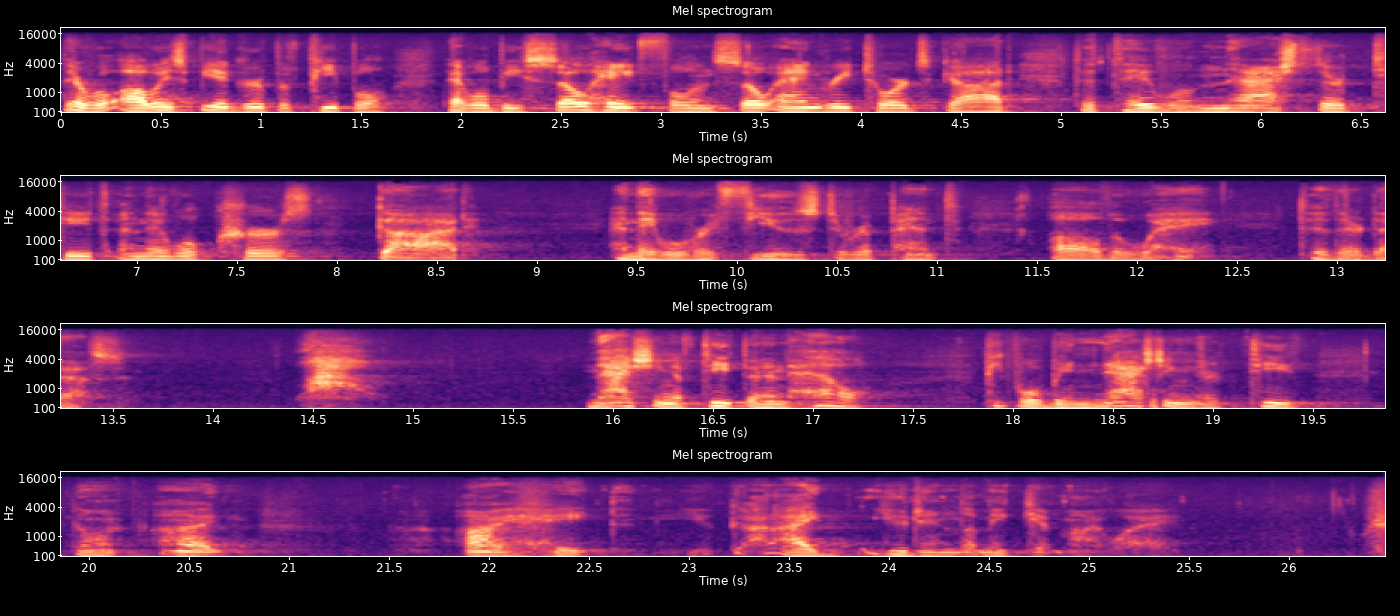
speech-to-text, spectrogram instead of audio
There will always be a group of people that will be so hateful and so angry towards God that they will gnash their teeth and they will curse God and they will refuse to repent all the way to their deaths. Wow. Gnashing of teeth. And in hell, people will be gnashing their teeth, going, I, I hate you, God. I, you didn't let me get my way. Whew.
